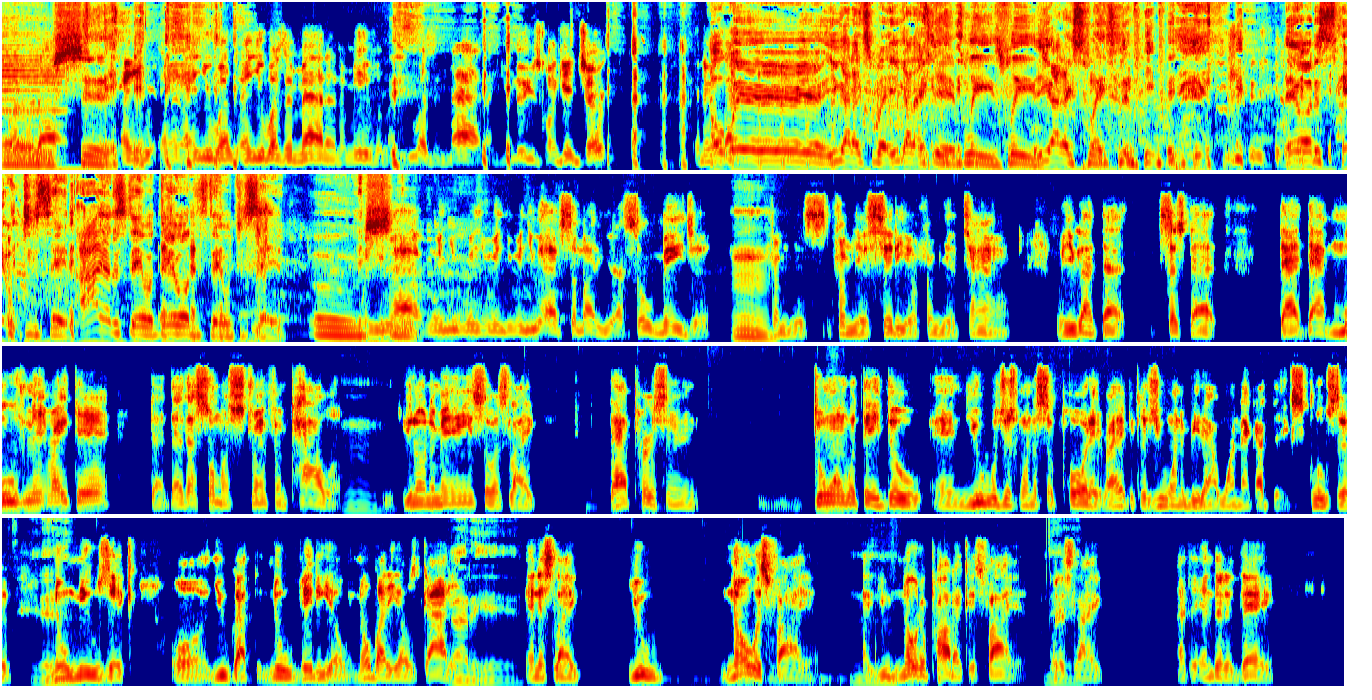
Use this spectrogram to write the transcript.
Oh that. shit! And you and, and you was and you wasn't mad at him either. Like you wasn't mad. Like you knew you was gonna get jerked. And Oh wait, like, wait, wait, wait, wait, wait! You gotta explain. You gotta. Yeah, please, please. You gotta explain to the people. they understand what you said. I understand what they don't understand what you said. Oh when you have when you when when when you have somebody that's so major Mm, from your from your city or from your town, when you got that such that that that movement right there, that that that's so much strength and power. mm, You know what I mean? So it's like that person doing what they do, and you will just want to support it, right? Because you want to be that one that got the exclusive yeah. new music, or you got the new video and nobody else got it. Got it. Yeah. and it's like you know it's fire. Like you know the product is fire. But it's like at the end of the day,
